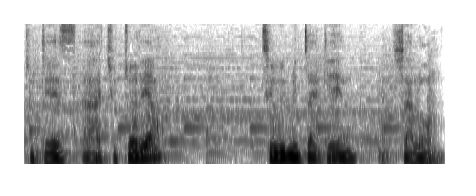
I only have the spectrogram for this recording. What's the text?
today's uh, tutorial. Till we meet again, shalom.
